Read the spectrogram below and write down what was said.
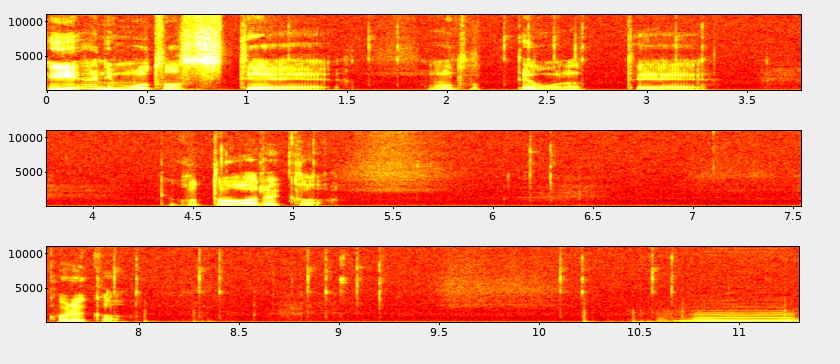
部屋に戻して戻ってもらってってことはあれか。これか。部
